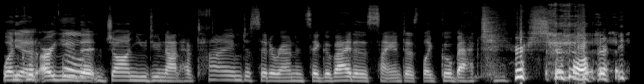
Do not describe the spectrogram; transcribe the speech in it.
one Yeah. could argue Well- that John, you do not have time to sit around and say goodbye to this scientist. Like, go back to your ship already.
